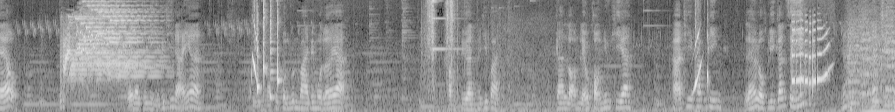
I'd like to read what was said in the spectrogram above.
แล้ว เดี๋ยวเราจะหนีไปที่ไหนอะ ครับทุกคนวุ่นวายไปหมดเลยอะคำเตือนภัยพิบัติ การหลอมเหลวของนิวเคลียร์ หาที่พักพิง แล้วหลบหลีกรังสี นั่นนั่นใช่ไหม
